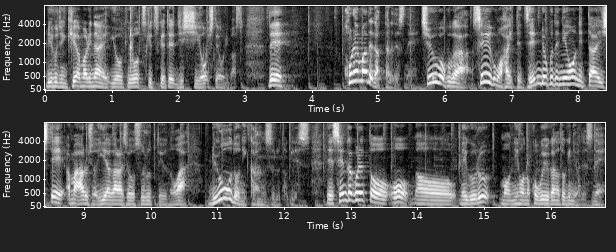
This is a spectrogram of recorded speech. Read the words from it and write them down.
理不尽極まりない要求を突きつけて実施をしております。でこれまでだったらですね中国が政府も入って全力で日本に対して、まあ、ある種の嫌がらせをするっていうのは領土に関する時です。で尖閣列島をめぐるもう日本の国有化の時にはですね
